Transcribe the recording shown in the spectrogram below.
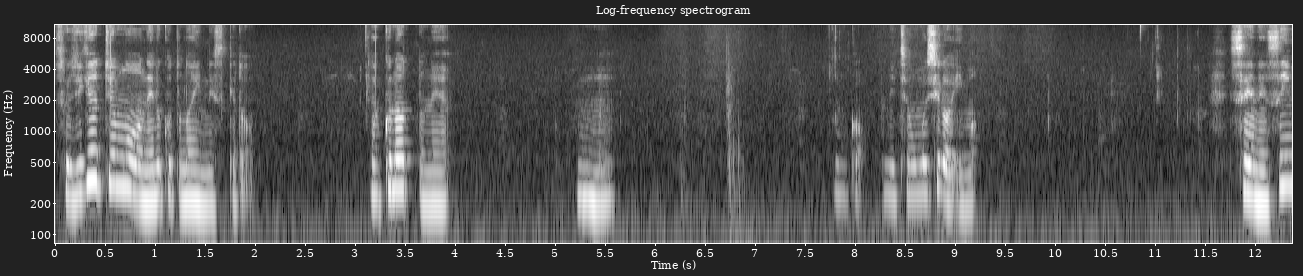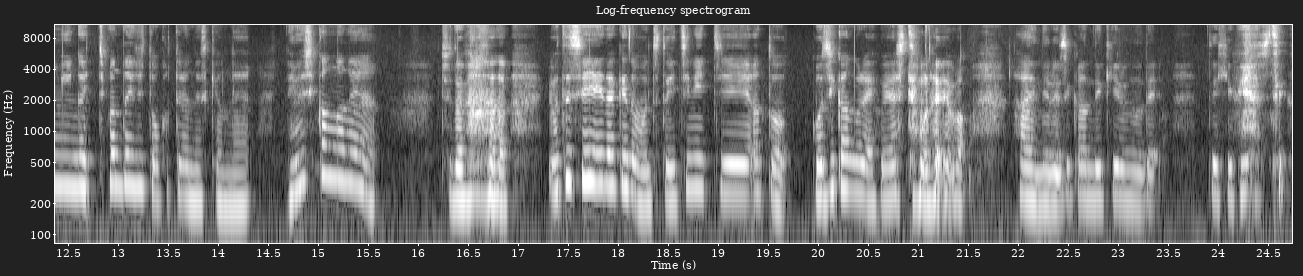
そう授業中もう寝ることないんですけど。なくなったね。うん。なんかめっちゃ面白い今。そうやね睡眠が一番大事って分かってるんですけどね。寝る時間がねちょっとだから私だけでもちょっと1日あと5時間ぐらい増やしてもらえばはい寝る時間できるので是非増やしてくだ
